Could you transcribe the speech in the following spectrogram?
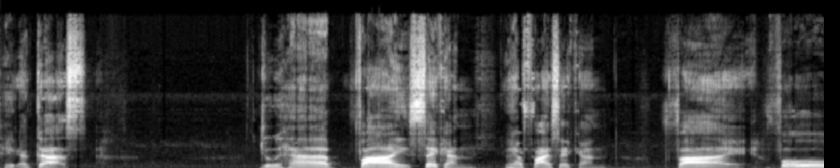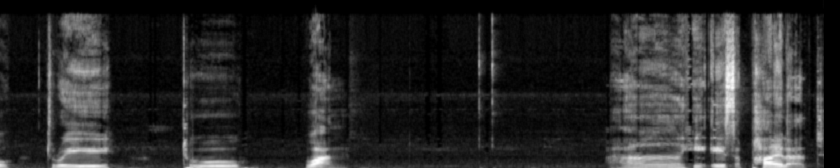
Take a guess You have five seconds You have five seconds Five four three two one Ah he is a pilot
